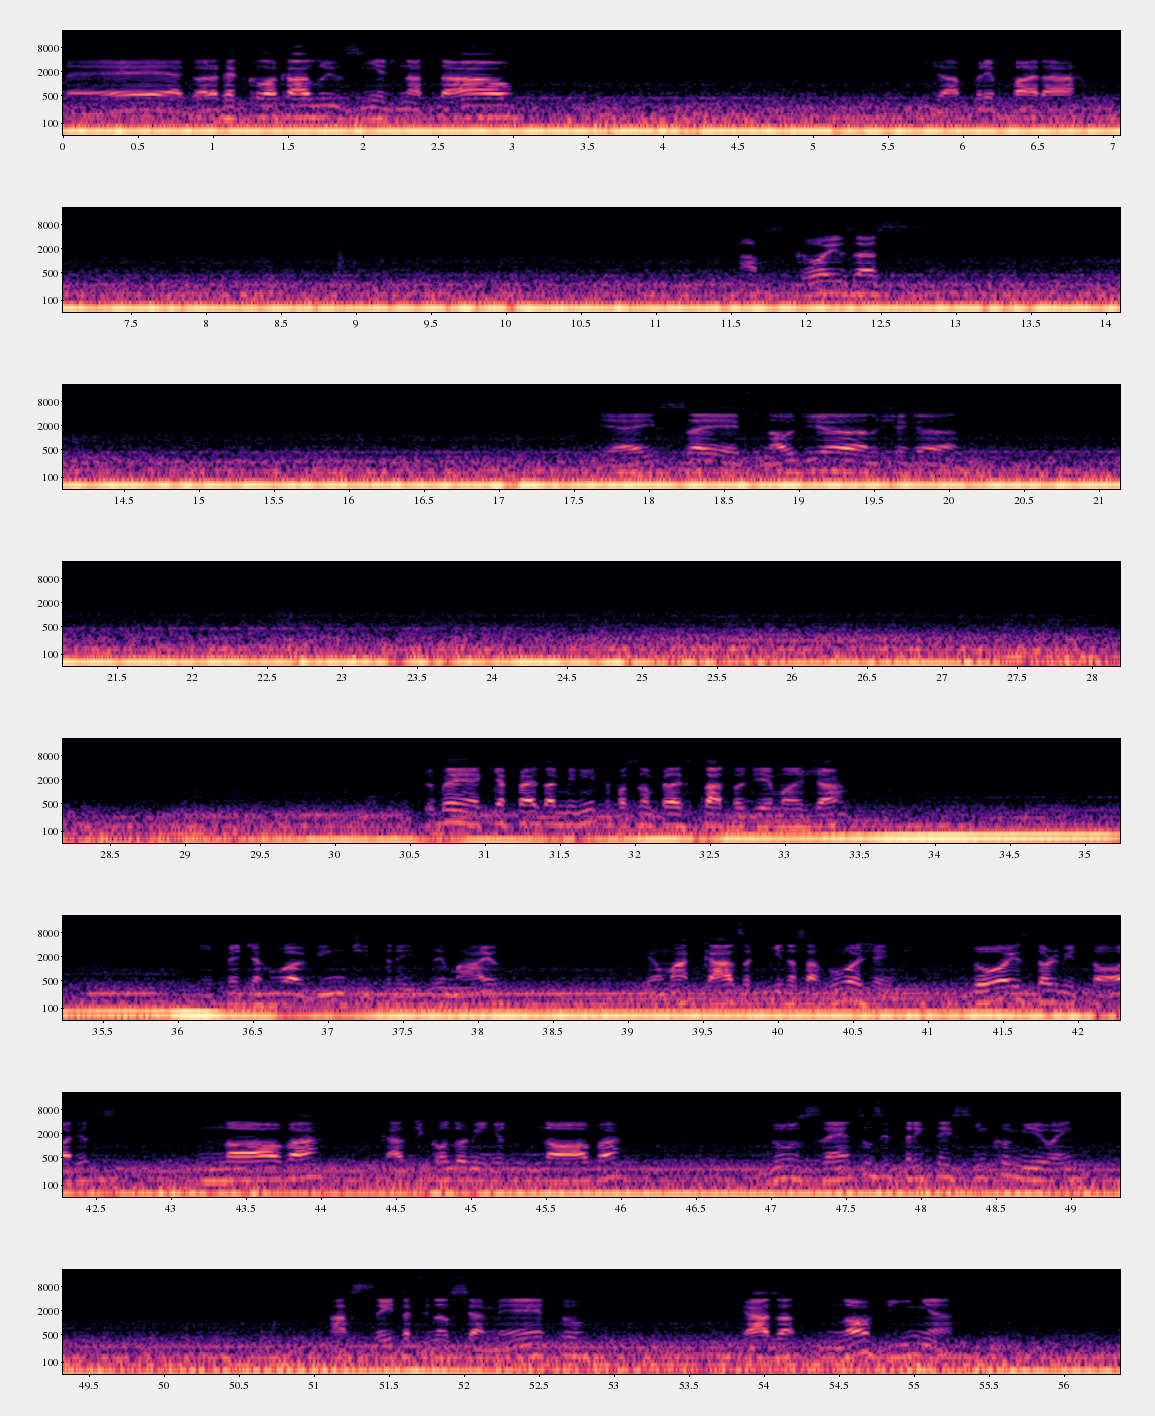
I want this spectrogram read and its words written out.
É, agora já colocar a luzinha de Natal. Já preparar as coisas. E é isso aí, final de ano chegando. Bem, aqui é a Praia da Mirim, tô passando pela estátua de Iemanjá. Em frente à rua 23 de maio. Tem uma casa aqui nessa rua, gente. Dois dormitórios Nova Casa de condomínio nova. 235 mil, hein? Aceita financiamento. Casa novinha.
